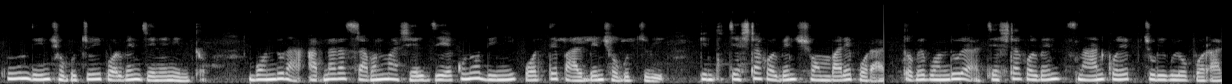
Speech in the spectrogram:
কোন দিন সবুজ চুরি পরবেন জেনে নিন তো। বন্ধুরা, আপনারা শ্রাবণ মাসের যে কোনো দিনই পরতে পারবেন সবুজ চুরি কিন্তু চেষ্টা করবেন সোমবারে পরার। তবে বন্ধুরা, চেষ্টা করবেন স্নান করে চুড়িগুলো পরার।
